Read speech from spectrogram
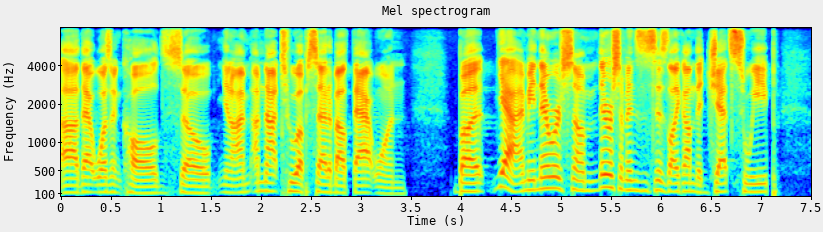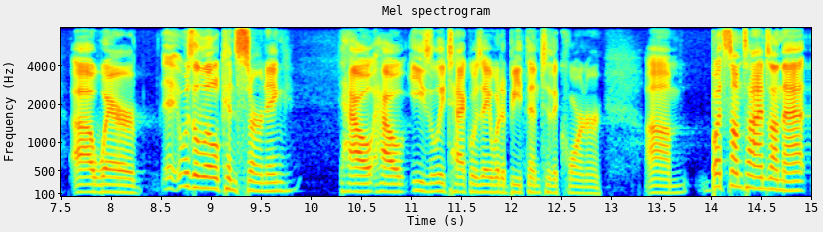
Uh, that wasn't called. So you know I'm I'm not too upset about that one. But yeah, I mean there were some there were some instances like on the jet sweep uh, where it was a little concerning how how easily Tech was able to beat them to the corner. Um, but sometimes on that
